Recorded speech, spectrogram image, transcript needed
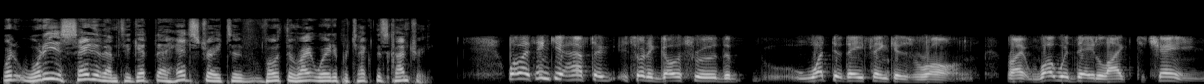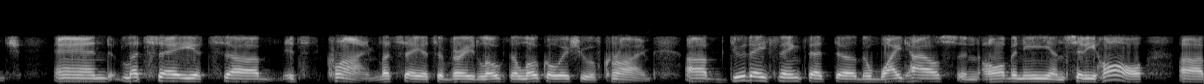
What What do you say to them to get their head straight to vote the right way to protect this country? Well, I think you have to sort of go through the what do they think is wrong, right? What would they like to change? And let's say it's uh, it's crime. Let's say it's a very low the local issue of crime. Uh, do they think that uh, the White House and Albany and City Hall uh,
